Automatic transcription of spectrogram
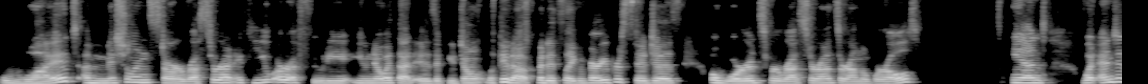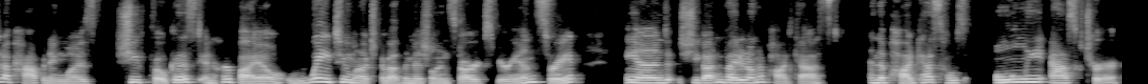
what? A Michelin star restaurant? If you are a foodie, you know what that is. If you don't, look it up, but it's like very prestigious awards for restaurants around the world. And what ended up happening was she focused in her bio way too much about the Michelin star experience, right? And she got invited on a podcast, and the podcast host only asked her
